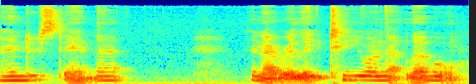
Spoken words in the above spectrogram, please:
I understand that. And I relate to you on that level.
